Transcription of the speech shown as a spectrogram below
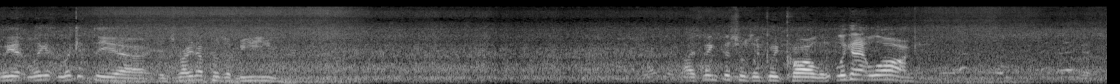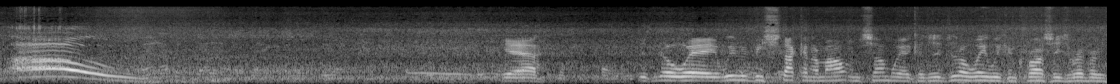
Look at look at look at the. Uh, it's right up to the beam. I think this was a good call. Look at that log. Oh! Yeah. There's no way. We would be stuck in a mountain somewhere because there's no way we can cross these rivers.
